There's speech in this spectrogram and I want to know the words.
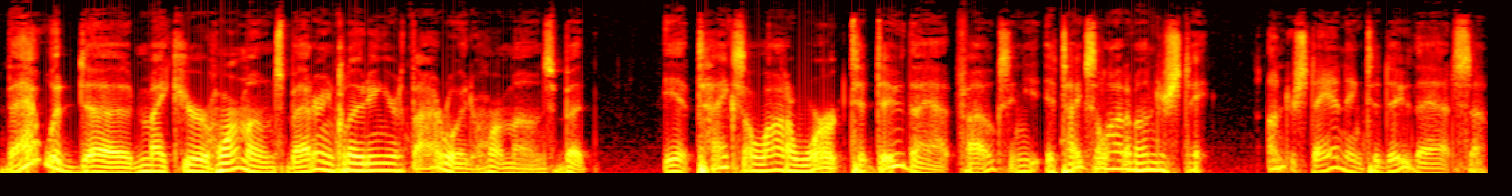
that would uh, make your hormones better, including your thyroid hormones. But it takes a lot of work to do that, folks, and it takes a lot of understanding understanding to do that. So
